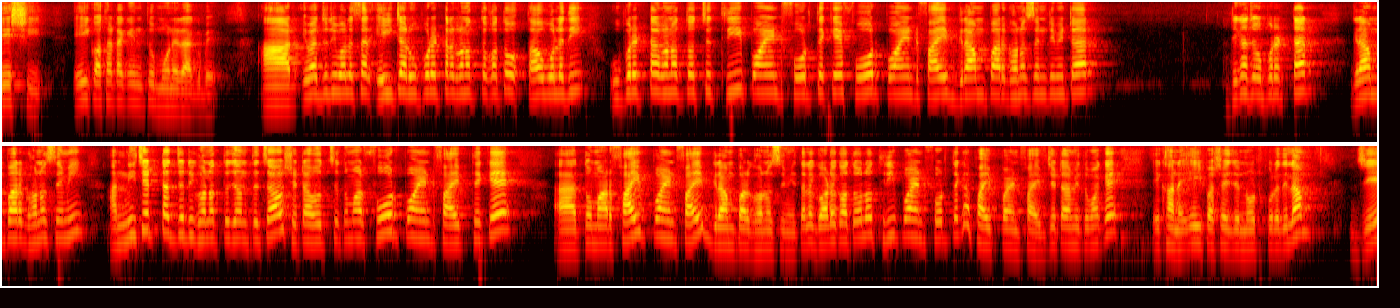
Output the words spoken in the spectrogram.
বেশি। এই কথাটা কিন্তু মনে রাখবে। আর এবার যদি বলে, স্যার, এইটার উপরেরটার ঘনত্ব কত? তাও বলে দিই, উপরেরটার ঘনত্ব হচ্ছে থ্রি পয়েন্ট ফোর থেকে four point five gram per ঘন সেন্টিমিটার ঠিক আছে, উপরেরটার গ্রাম পার ঘন সেমি আর নিচেরটার যদি ঘনত্ব জানতে চাও, সেটা হচ্ছে তোমার ফোর পয়েন্ট ফাইভ থেকে তোমার five point five gram per ঘন সেমি তাহলে গড়ে কত হলো? থ্রি পয়েন্ট ফোর থেকে ফাইভ পয়েন্ট ফাইভ যেটা আমি তোমাকে এখানে এই পাশে যে নোট করে দিলাম যে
